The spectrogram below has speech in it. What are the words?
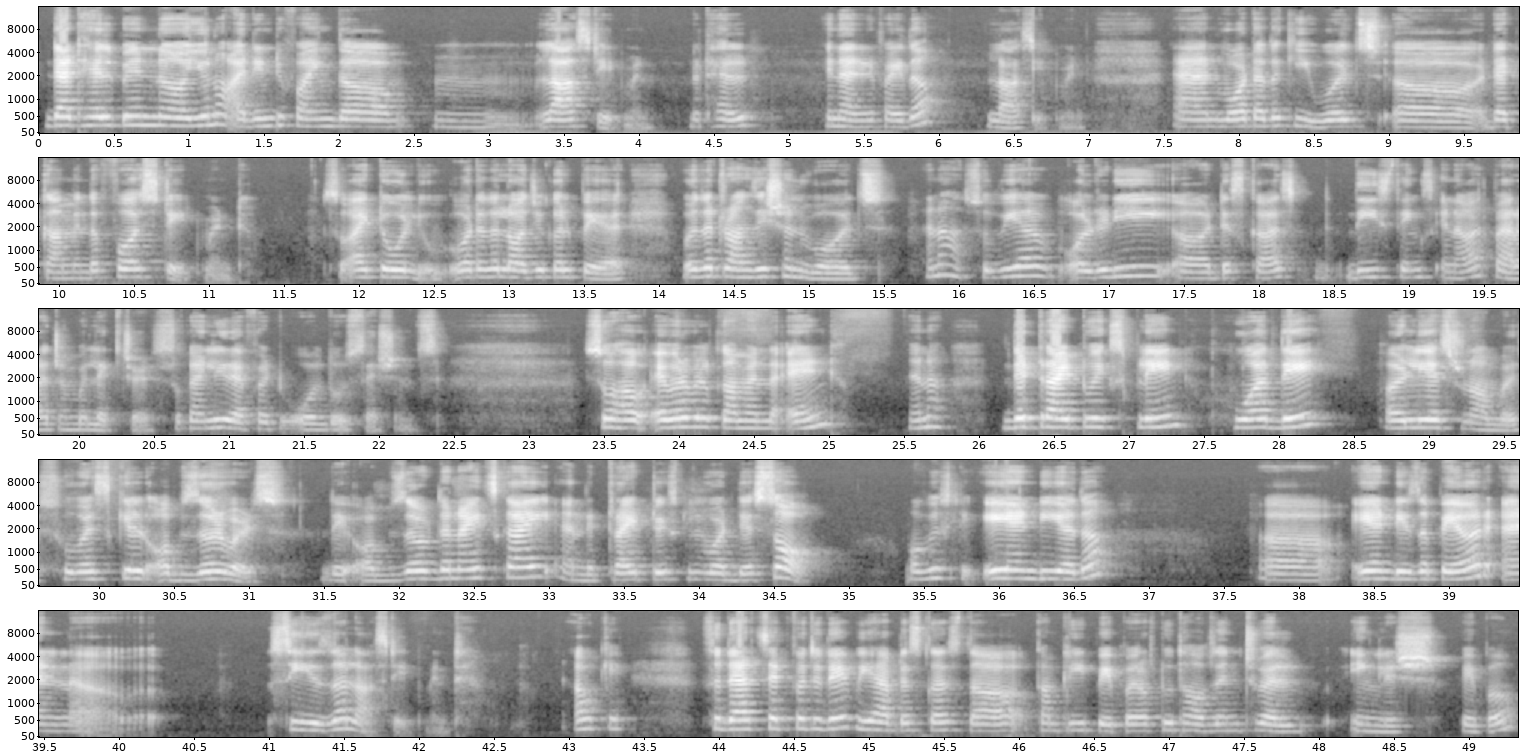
that help in uh, you know identifying the um, last statement that help in identify the last statement. And what are the keywords uh, that come in the first statement. So i told you what are the logical pair? What are the transition words so we have already uh, discussed these things in our parajumble lectures so kindly refer to all those sessions. So however will come in the end they tried to explain who are they? Early astronomers who were skilled observers. They observed the night sky and they tried to explain what they saw. Obviously a and d are the uh, a and d is the pair and uh, c is the last statement. Okay so that's it for today. We have discussed the complete paper of 2012 English paper.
